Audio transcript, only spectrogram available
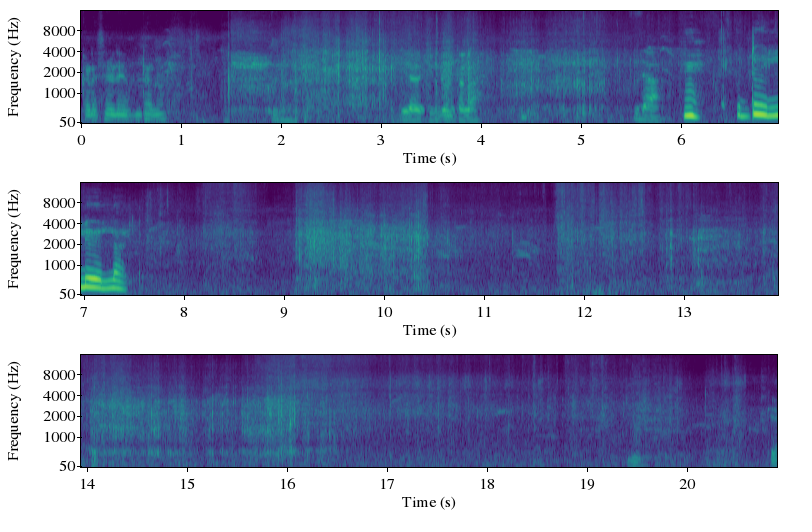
ಆ ಕಡೆ ಸೈಡ್ ಉಂಟ ನೋಡಿ ಇಲ್ಲಿ ಉಂಟಲ್ಲ ಇದಾ ಹ್ಞೂ ಉದ್ದು ಇಲ್ಲೂ ಎಲ್ಲ ಆಯ್ತು ಓಕೆ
